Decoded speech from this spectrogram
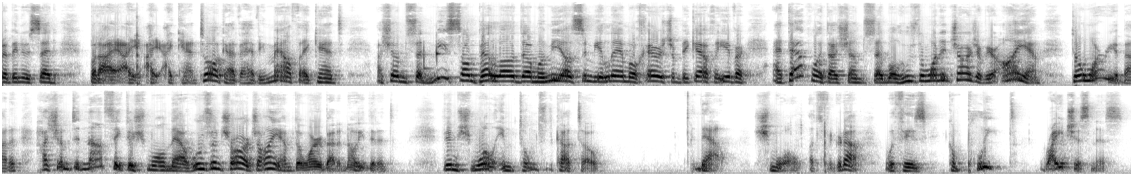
Rabbeinu said, but I, I, I can't talk. I have a heavy mouth. I can't. Hashem said, At that point, Hashem said, Well, who's the one in charge of here? I am. Don't worry about it. Hashem did not say to Shmuel now, Who's in charge? I am. Don't worry about it. No, he didn't. Vim Shmuel im tom Now, Shmuel, let's figure it out, with his complete righteousness,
